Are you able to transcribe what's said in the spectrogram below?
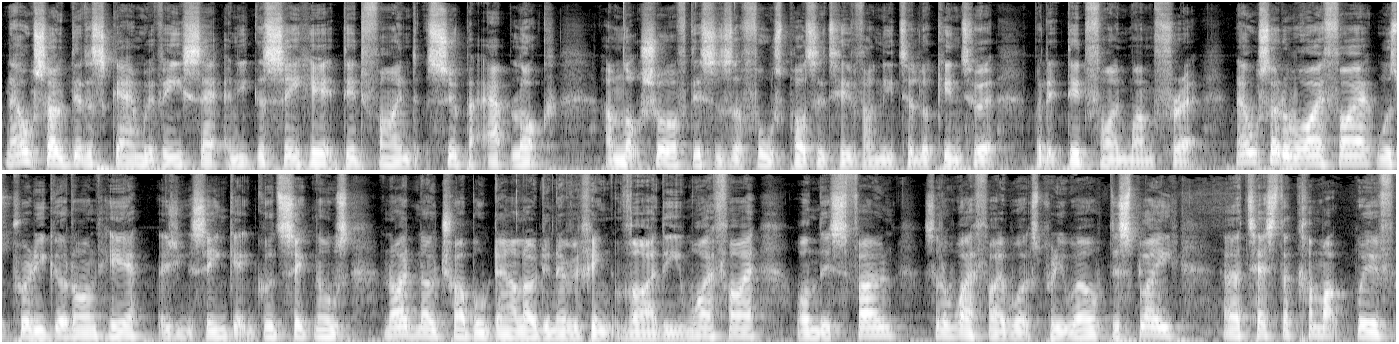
Now also did a scan with ESET and you can see here it did find super app lock I'm not sure if this is a false positive, I need to look into it, but it did find one threat. Now also the Wi-Fi was pretty good on here, as you can see, getting good signals, and I had no trouble downloading everything via the Wi-Fi on this phone, so the Wi-Fi works pretty well. Display uh, tester come up with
